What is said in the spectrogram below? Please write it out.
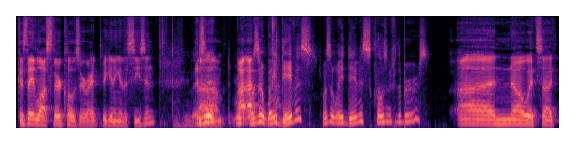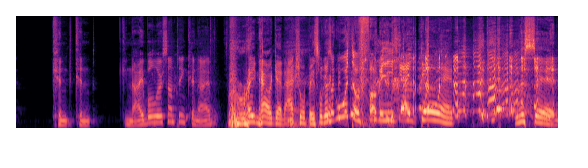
because they lost their closer right at the beginning of the season. Isn't Um, it, I- I- wasn't Wade Davis? Wasn't Wade Davis closing for the Brewers? Uh, no, it's a uh, Knievel or something. Knievel. right now, again, actual baseball guys like, what the fuck are you guys doing? Listen,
